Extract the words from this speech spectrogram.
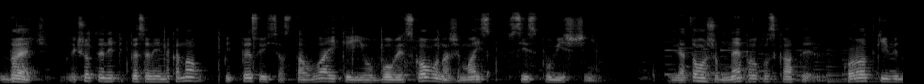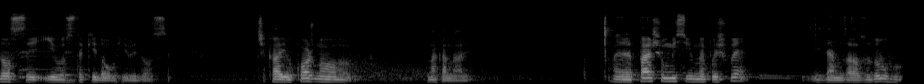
До речі, якщо ти не підписаний на канал, підписуйся, став лайки і обов'язково нажимай всі сповіщення. Для того, щоб не пропускати короткі відоси і ось такі довгі відоси. Чекаю кожного на каналі. Е, Першу місію ми пройшли. Йдемо зараз у другу.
